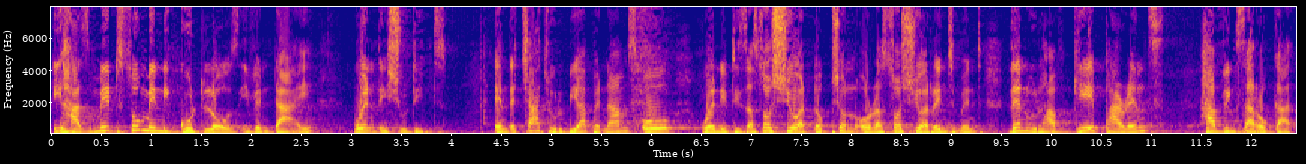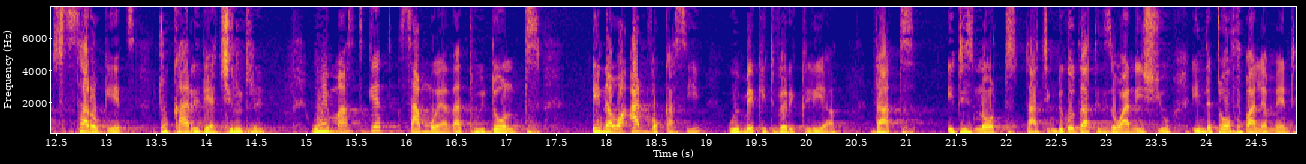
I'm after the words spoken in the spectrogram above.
it has made so many good laws even die when they shouldn't. And the church will be up in arms, or when it is a social adoption or a social arrangement, then we'll have gay parents having surrogates to carry their children we must get somewhere that we don't, in our advocacy, we make it very clear that it is not touching, because that is one issue in the 12th parliament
